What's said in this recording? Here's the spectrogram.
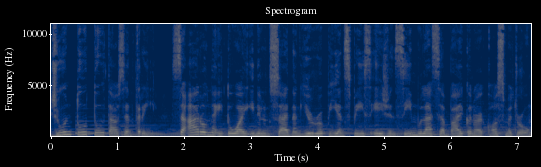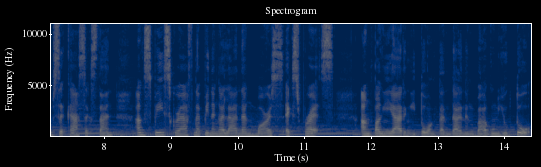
June 2, 2003, sa araw na ito ay inilunsad ng European Space Agency mula sa Baikonur Cosmodrome sa Kazakhstan ang spacecraft na pinangalan ng Mars Express. Ang pangyayaring ito ang tanda ng bagong yugto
